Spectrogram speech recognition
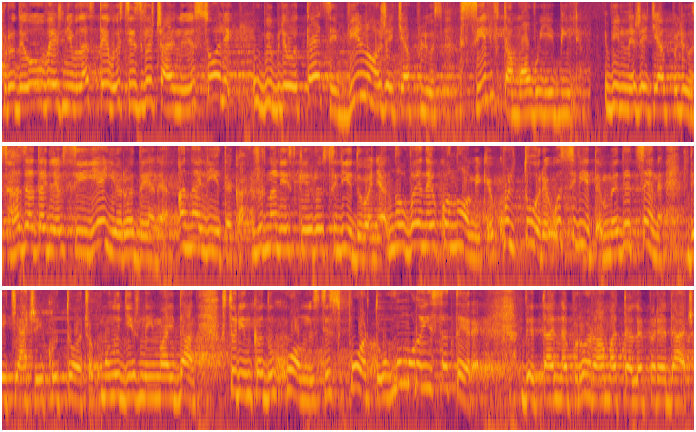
про дивовижні властивості звичайної солі у бібліотеці вільного життя плюс сіль втамовує біль. Вільне життя плюс газета для всієї родини, аналітика, журналістські розслідування, новини економіки, культури, освіти, медицини, дитячий куточок, молодіжний майдан, сторінка духовності, спорту, гумору і сатири, детальна програма телепередач.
